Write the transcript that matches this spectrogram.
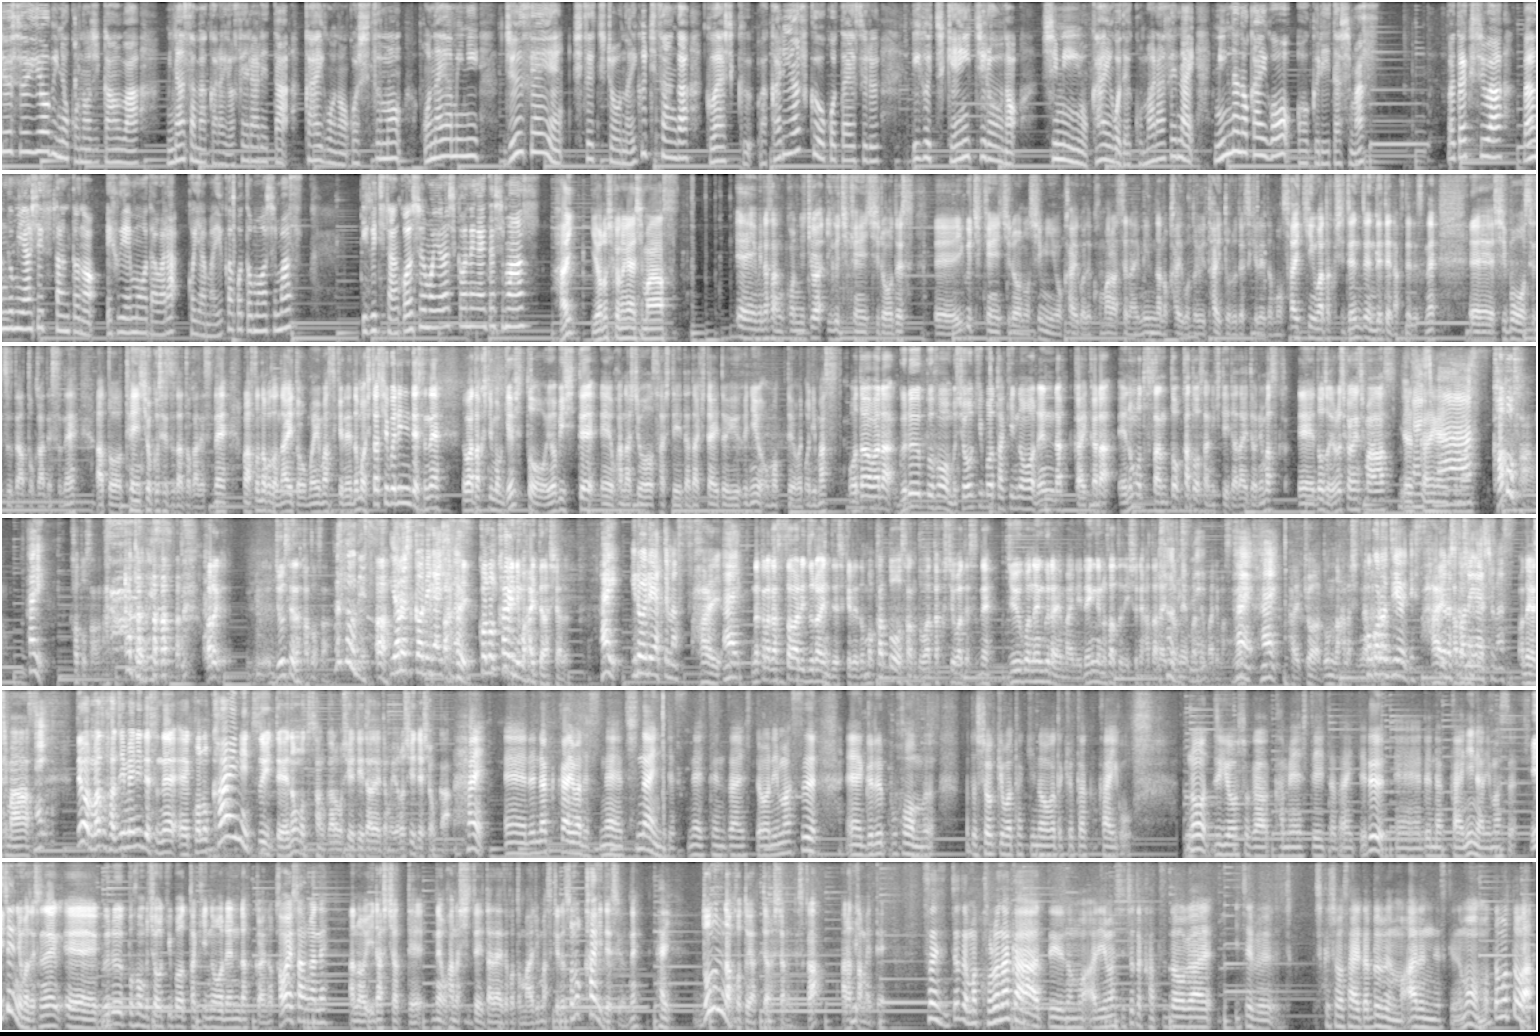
週水曜日のこの時間は皆様から寄せられた介護のご質問、お悩みに純正園施設長の井口さんが詳しくわかりやすくお答えする井口健一郎の市民を介護で困らせないみんなの介護をお送りいたします。私は番組アシスタントの FM 小田原小山由香子と申します。井口さん、今週もよろしくお願いいたします。はい、よろしくお願いします。えー、皆さんこんにちは。井口健一郎です、えー、井口健一郎の市民を介護で困らせないみんなの介護というタイトルですけれども最近私全然出てなくてですね、えー、死亡説だとかですね。あと転職説だとかですね。まあそんなことないと思いますけれども久しぶりにですね私もゲストをお呼びして、え、お話をさせていただきたいというふうに思っております。小田原グループホーム小規模多機能連絡会から榎本さんと加藤さんに来ていただいております、え、どうぞよろしくお願いします。よろしくお願いします。加藤さん？はい。加藤さん。加藤です。あれ純正な加藤さん。そうです。よろしくお願いします、はい、この会にも入ってらっしゃる。はい、いろいろやってます。はい、はい、なかなか伝わりづらいんですけれども、加藤さんと私はですね、15年ぐらい前にレンゲの里で一緒に働いたメンバーでもありますね。すねはい、はい、はい、今日はどんな話になる心強いです。はい、よろしくお願いします。お願いします。はい。ではまずはじめにですね、えー、この会について榎本さんから教えていただいてもよろしいでしょうか？はい、えー、連絡会はですね市内にですね点在しております、えー、グループホームあと小規模多機能型居宅介護の事業所が加盟していただいている、えー、連絡会になります。以前にもですね、えー、グループホーム小規模多機能連絡会の河合さんがねあのいらっしゃってねお話ししていただいたこともありますけどその会ですよね。はい。どんなことやってらっしゃるんですか？改めてそうですね。ちょっとまあコロナ禍っていうのもありましてちょっと活動が一部縮小された部分もあるんですけどももともとは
